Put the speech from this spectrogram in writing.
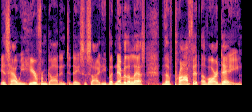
is how we hear from God in today's society. But nevertheless, the prophet of our day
